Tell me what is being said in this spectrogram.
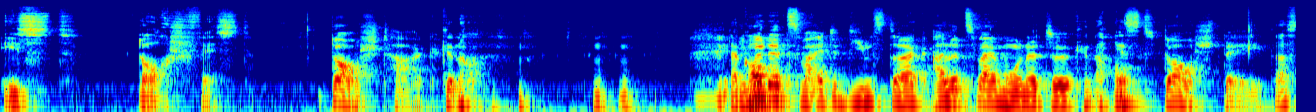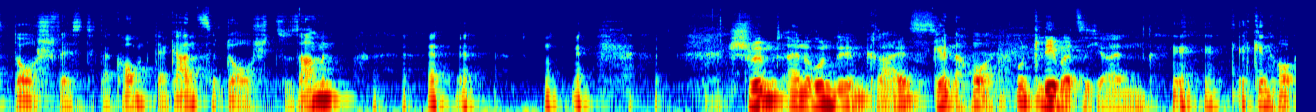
ist Dorschfest. Dorschtag. Genau. Da Immer kommt der zweite Dienstag alle zwei Monate Genau. ist Dorsch Day. das Dorschfest. Da kommt der ganze Dorsch zusammen. Schwimmt eine Runde im Kreis Genau. und lebert sich einen. genau.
